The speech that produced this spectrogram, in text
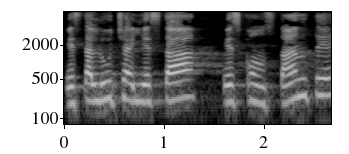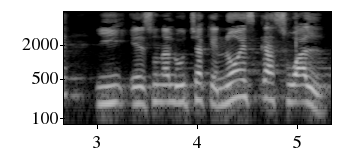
Esta lucha ahí está es constante y es una lucha que no es casual.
